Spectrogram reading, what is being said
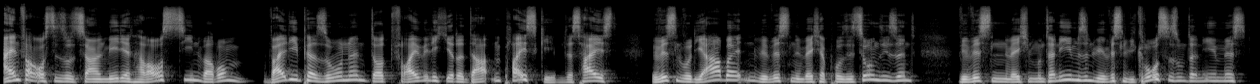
einfach aus den sozialen Medien herausziehen. Warum? Weil die Personen dort freiwillig ihre Daten preisgeben. Das heißt, wir wissen, wo die arbeiten, wir wissen, in welcher Position sie sind, wir wissen, in welchem Unternehmen sind, wir wissen, wie groß das Unternehmen ist,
